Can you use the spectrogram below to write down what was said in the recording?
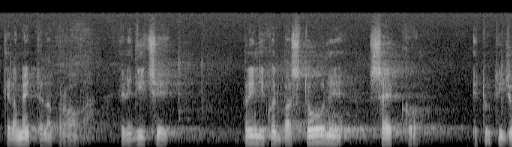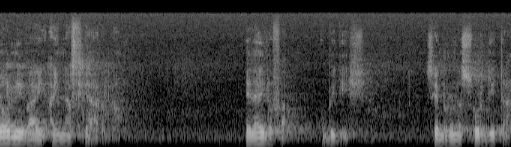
che la mette alla prova e le dice prendi quel bastone secco e tutti i giorni vai a innaffiarlo. E lei lo fa, ubbidisce. Sembra un'assurdità,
